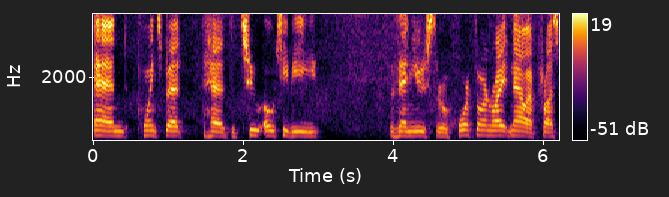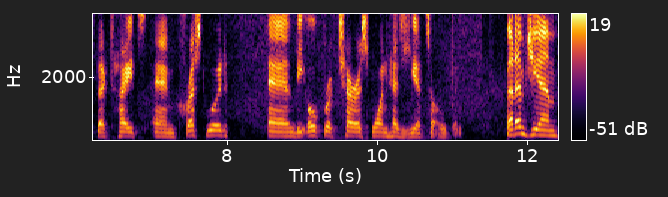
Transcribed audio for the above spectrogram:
And PointsBet has the two OTB venues through Hawthorne right now at Prospect Heights and Crestwood, and the Oak Brook Terrace one has yet to open. BetMGM,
